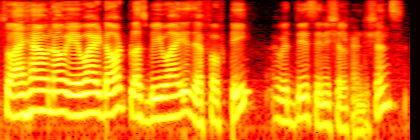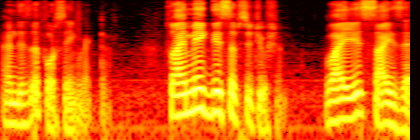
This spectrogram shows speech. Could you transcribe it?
So, I have now A y dot plus B y is f of t with these initial conditions and this is the forcing vector. So, I make this substitution y is psi z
